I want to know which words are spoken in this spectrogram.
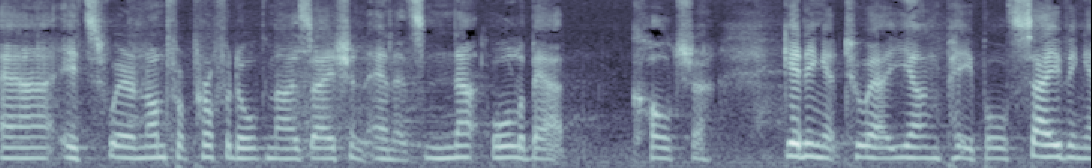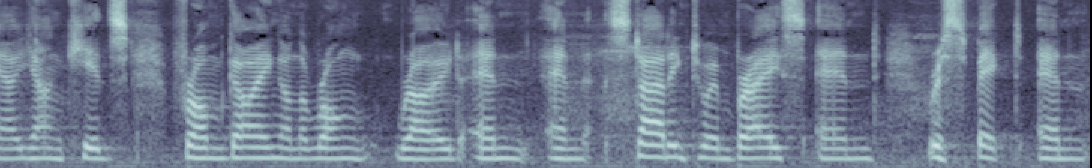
Uh, it's we're a non-for-profit organisation, and it's not all about culture, getting it to our young people, saving our young kids from going on the wrong road, and, and starting to embrace and respect and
